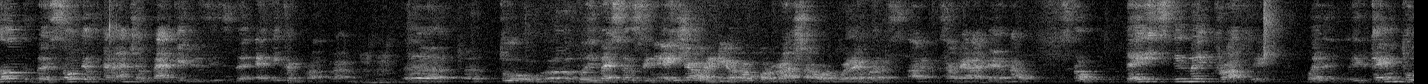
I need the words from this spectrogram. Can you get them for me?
sort, the sort of financial packages is the ethical problem. Mm -hmm. Uh, uh, to, uh, to investors in Asia or in Europe or Russia or wherever, Saudi Arabia now. So they still make profit. When it came to,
